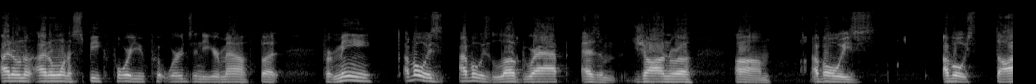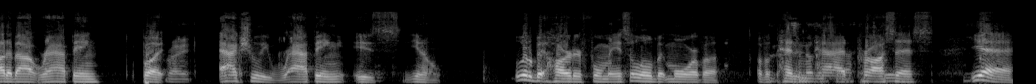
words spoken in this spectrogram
I don't know. I don't want to speak for you, put words into your mouth, but for me, I've always I've always loved rap as a genre. Um, I've always I've always thought about rapping, but Right. actually rapping is you know a little bit harder for me. It's a little bit more of a of a pen and pad craft, yeah. process. Yeah,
